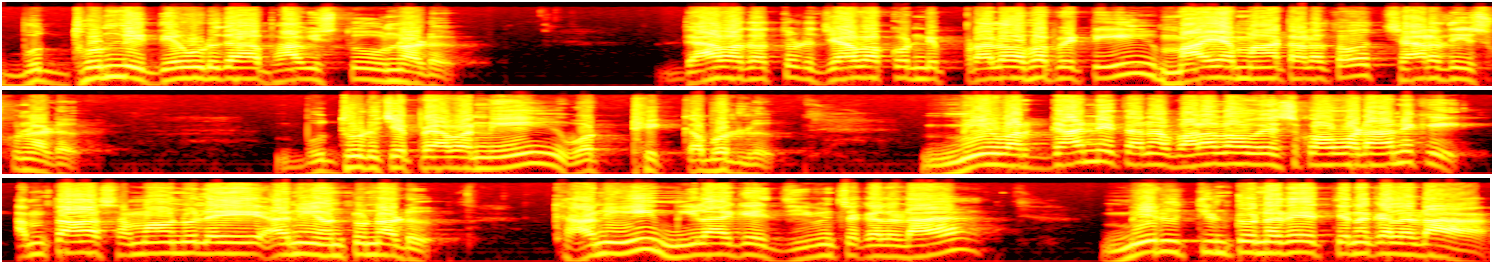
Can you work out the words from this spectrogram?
బుద్ధుణ్ణి దేవుడుగా భావిస్తూ ఉన్నాడు. దేవదత్తుడు జీవకుణ్ణి ప్రలోభపెట్టి మాయ మాటలతో చేరదీసుకున్నాడు బుద్ధుడు చెప్పావన్నీ ఒట్టి కబుర్లు. మీ వర్గాన్ని తన వలలో వేసుకోవడానికి అంతా సమానులే అని అంటున్నాడు. కానీ మీలాగే జీవించగలడా? మీరు తింటున్నదే తినగలడా?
